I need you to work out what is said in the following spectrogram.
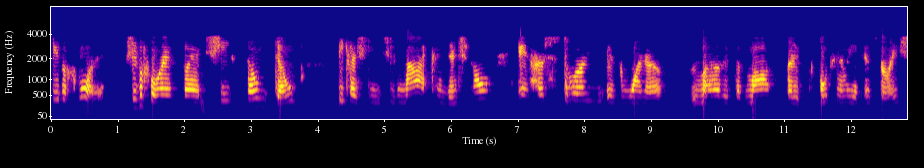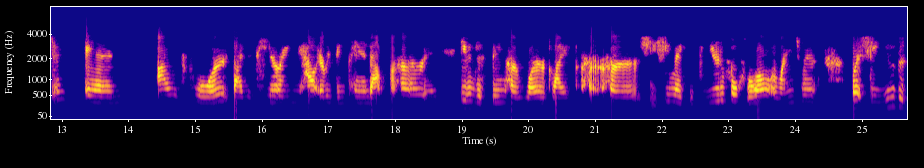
she's a florist. she's a florist, but she's so dope because she she's not conventional, and her story is one of love, it's of loss, but it's ultimately of inspiration. And I was floored by just hearing how everything panned out for her, and even just seeing her work. Like her, her she she makes beautiful floral arrangements, but she uses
